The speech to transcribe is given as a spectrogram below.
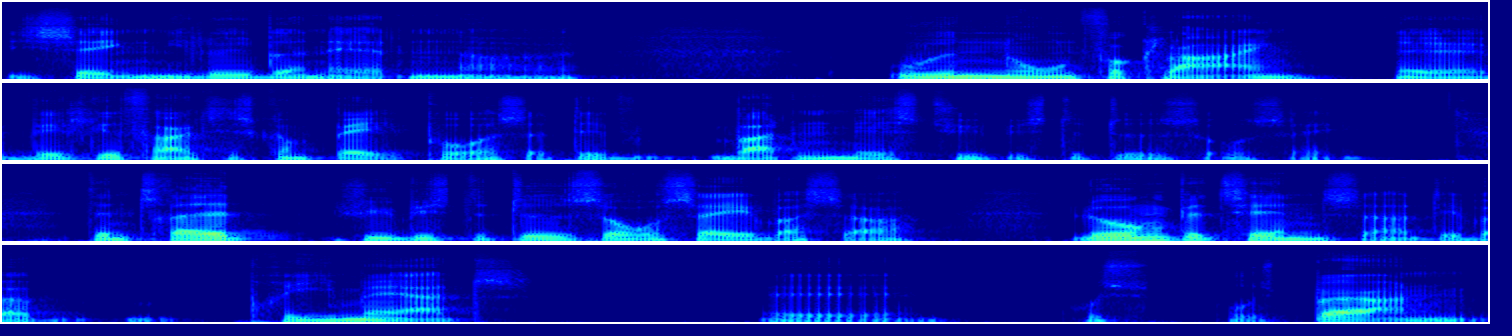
i sengen i løbet af natten, og uden nogen forklaring, øh, hvilket faktisk kom bag på os, at det var den næsthyppigste dødsårsag. Den tredje hyppigste dødsårsag var så lungebetændelser, og det var primært øh, hos, hos børn,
